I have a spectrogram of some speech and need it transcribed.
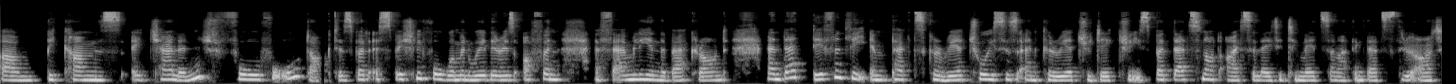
um, becomes a challenge for for all doctors, but especially for women, where there is often a family in the background, and that definitely impacts career choices and career trajectories. But that's not isolated to medicine. I think that's throughout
